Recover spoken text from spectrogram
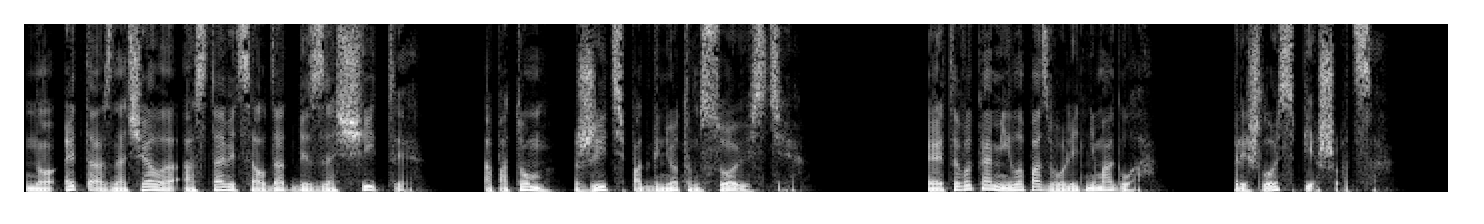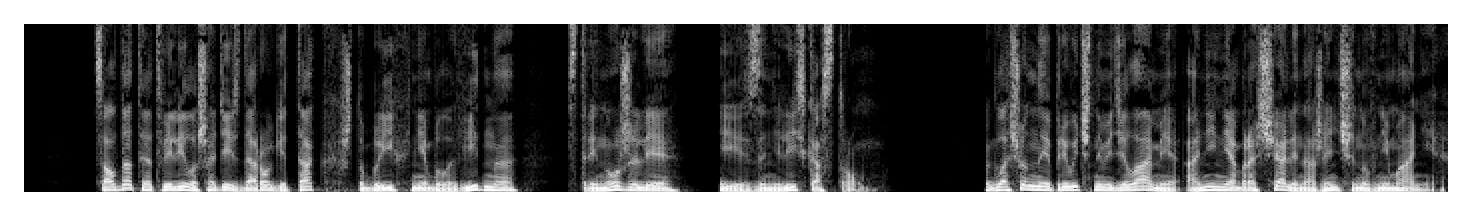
но это означало оставить солдат без защиты, а потом жить под гнетом совести. Этого Камила позволить не могла. Пришлось спешиваться. Солдаты отвели лошадей с дороги так, чтобы их не было видно, стреножили и занялись костром. Поглощенные привычными делами, они не обращали на женщину внимания.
